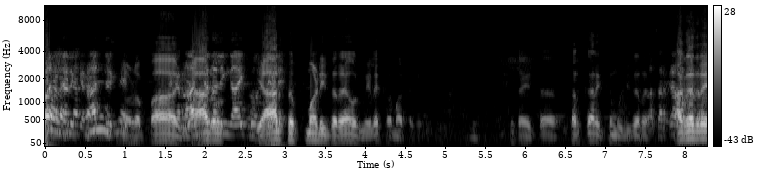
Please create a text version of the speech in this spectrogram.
ರಾಜ್ಯಕ್ಕೆ, ರಾಜ್ಯಕ್ಕೆ. ನೋಡಪ್ಪ ಯಾರು ರಾಜ್ಯದಲ್ಲಿ ಹಿಂಗಾಯ್ತು ಅಂತ ಯಾರು ಹೇಳಿ. ತಪ್ಪು ಮಾಡಿದ್ದಾರೆ ಅವ್ರ ಮೇಲೆ ಕ್ರಮ ತಗೊಂಡಿದ್ದೀವಿ. ಗೊತ್ತಾಯ್ತಾ? ಸರ್ಕಾರಕ್ಕೆ ಮುಜುಗರ. ಸರ್ಕಾರ ಹಾಗಾದ್ರೆ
